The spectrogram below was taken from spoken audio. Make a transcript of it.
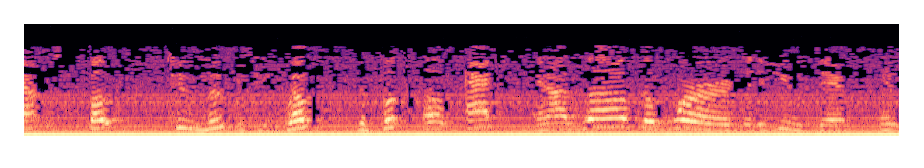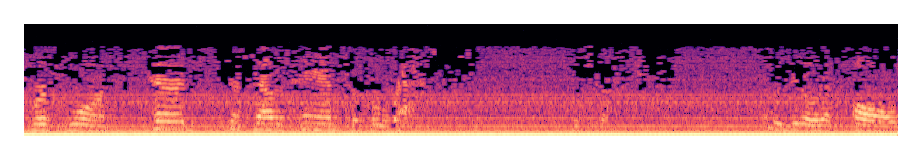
out and spoke to Luke as he wrote the book of Acts. And I love the word that is used there in verse 1. Herod stretched out his hand to harass the church. Of you know that's all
